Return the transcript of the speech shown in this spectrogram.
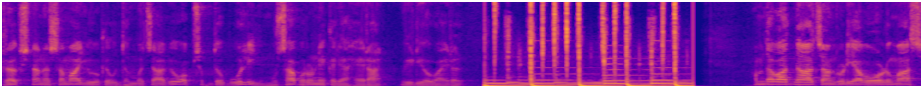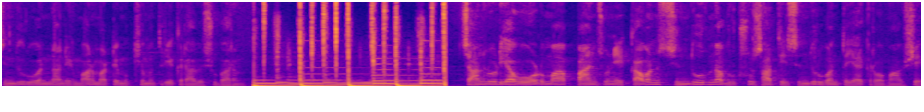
ડ્રગ્સના નશામાં યુવકે ઉધમ મચાવ્યો. અપશબ્દો બોલી મુસાફરોને કર્યા હેરાન. Video viral. અમદાવાદના ચાંદોડિયા વોર્ડમાં સિંદૂર વનના નિર્માણ માટે મુખ્યમંત્રીએ કરાવ્યો શુભારંભ. ચાંદલોડિયા વોર્ડમાં પાંચસો એકાવન સિંદૂરના વૃક્ષો સાથે સિંદૂર વન તૈયાર કરવામાં આવશે.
